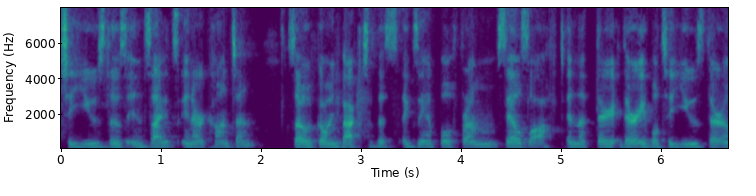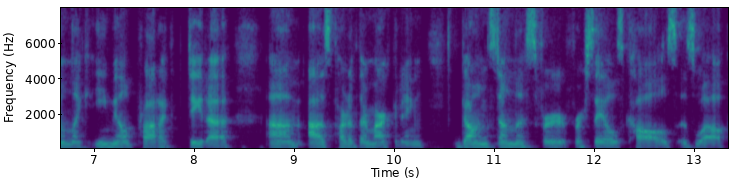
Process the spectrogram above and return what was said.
to use those insights in our content so going back to this example from SalesLoft, and that they're they're able to use their own like email product data um, as part of their marketing. Gong's done this for for sales calls as well,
